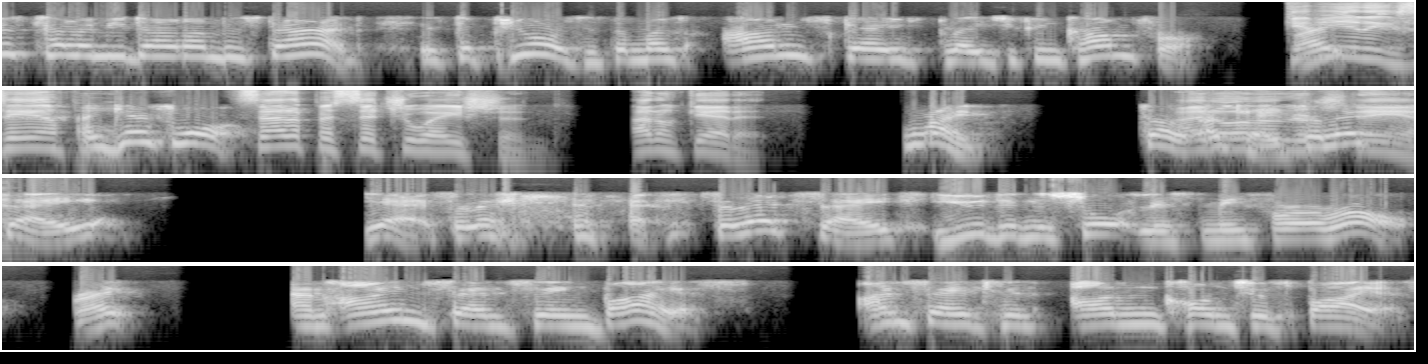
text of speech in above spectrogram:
Just tell them you don't understand. It's the purest, it's the most unscathed place you can come from. Give right? me an example. And guess what? Set up a situation. I don't get it. Right. So okay, so let's say yeah, so let's so let's say you didn't shortlist me for a role, right? And I'm sensing bias. I'm sensing unconscious bias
